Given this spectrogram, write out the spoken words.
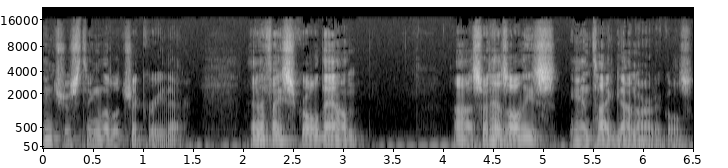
Interesting little trickery there. Then if I scroll down, uh, so it has all these anti gun articles.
